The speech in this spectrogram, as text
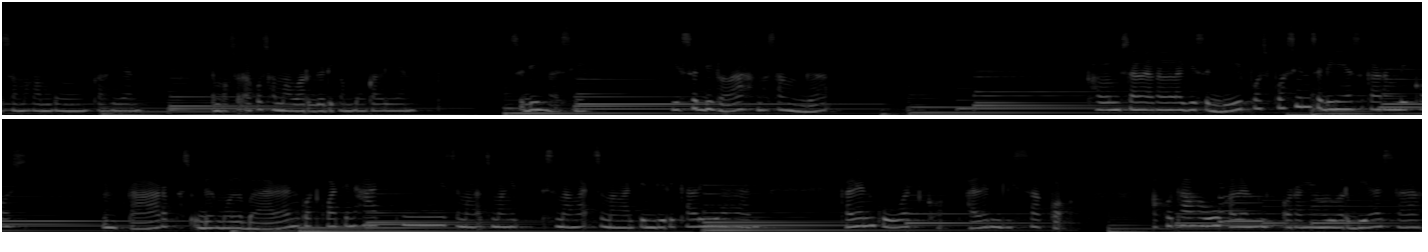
sama kampung kalian. Ya maksud aku sama warga di kampung kalian. Sedih nggak sih? Ya sedih lah masa enggak kalau misalnya kalian lagi sedih puas-puasin sedihnya sekarang di kos Ntar pas udah mau lebaran kuat-kuatin hati, semangat-semangat semangat semangatin diri kalian. Kalian kuat kok, kalian bisa kok. Aku tahu kalian orang yang luar biasa.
